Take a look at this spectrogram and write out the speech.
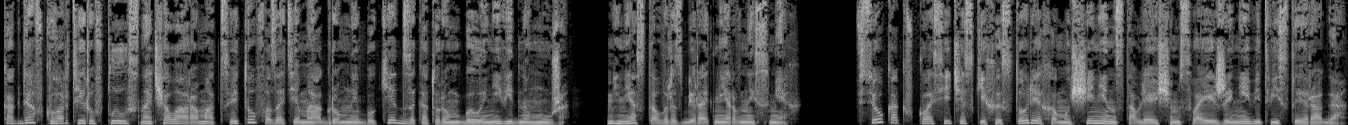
Когда в квартиру вплыл сначала аромат цветов, а затем и огромный букет, за которым было не видно мужа, меня стал разбирать нервный смех. Все как в классических историях о мужчине, наставляющем своей жене ветвистые рога.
